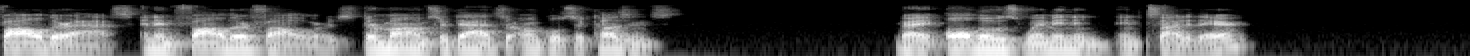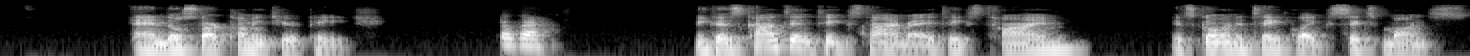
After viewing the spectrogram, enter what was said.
follow their ass and then follow their followers, their moms, their dads, their uncles, their cousins. Right? All those women in, inside of there. And they'll start coming to your page Okay. Because content takes time, right? It takes time. It's going to take like six months,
